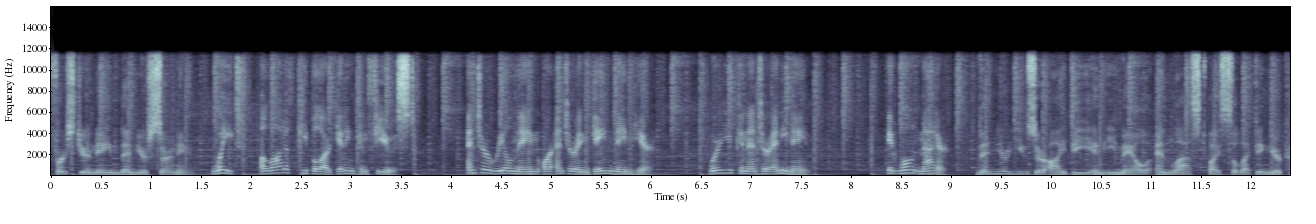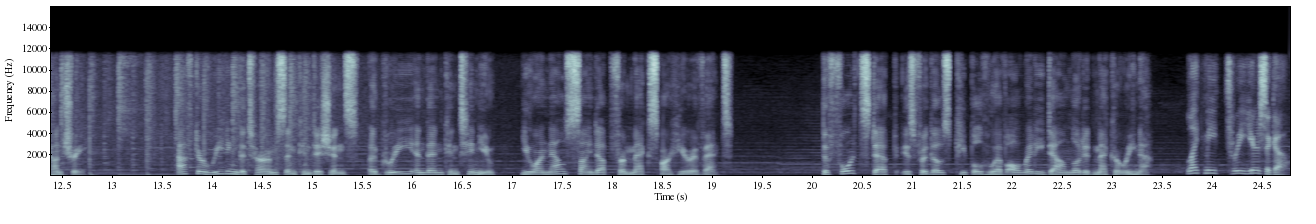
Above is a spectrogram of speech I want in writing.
First your name then your surname. Wait, a lot of people are getting confused. Enter real name or enter in-game name here. Where you can enter any name. It won't matter. Then your user ID and email and last by selecting your country. After reading the terms and conditions, agree and then continue, you are now signed up for Mechs Are Here event. The fourth step is for those people who have already downloaded Mech Arena. Like me, three years ago.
